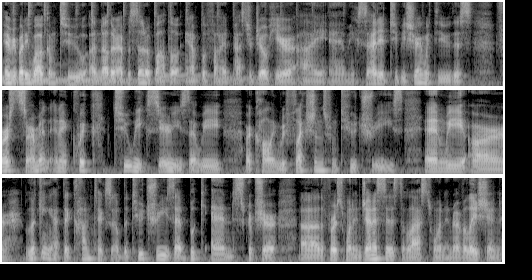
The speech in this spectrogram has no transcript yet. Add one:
Hey, everybody, welcome to another episode of Bothell Amplified. Pastor Joe here. I am excited to be sharing with you this first sermon in a quick two week series that we are calling Reflections from Two Trees. And we are looking at the context of the two trees that bookend Scripture uh, the first one in Genesis, the last one in Revelation.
